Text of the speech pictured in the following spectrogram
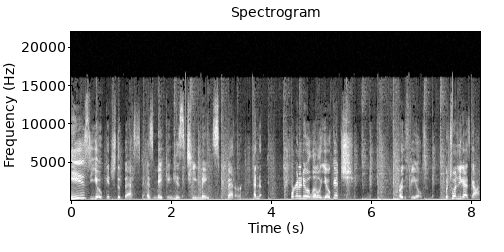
Is Jokic the best as making his teammates better? And we're going to do a little Jokic or the field. Which one you guys got?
